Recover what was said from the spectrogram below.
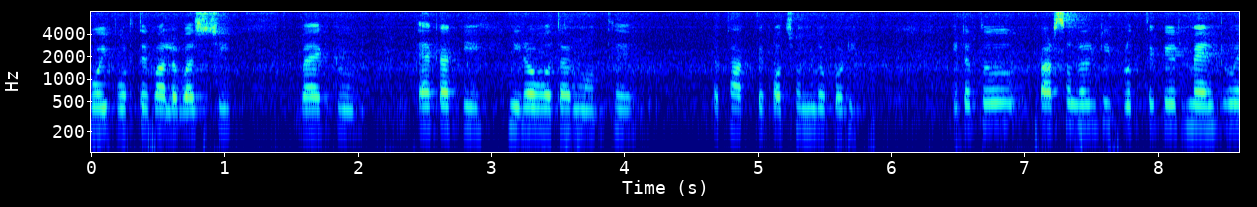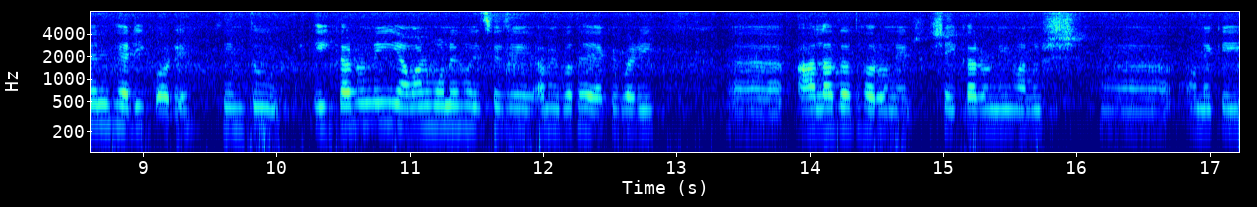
বই পড়তে ভালোবাসছি বা একটু একাকী নীরবতার মধ্যে থাকতে পছন্দ করি। এটা তো পার্সোনালিটি প্রত্যেকের ম্যান টু ম্যান ভ্যারি করে, কিন্তু এই কারণেই আমার মনে হয়েছে যে আমি বোধহয় একেবারেই আলাদা ধরনের। সেই কারণেই মানুষ অনেকেই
